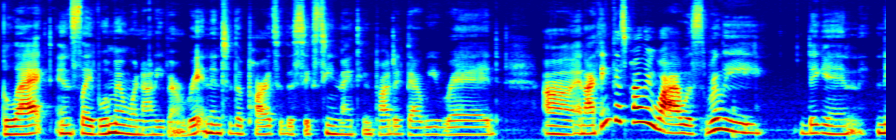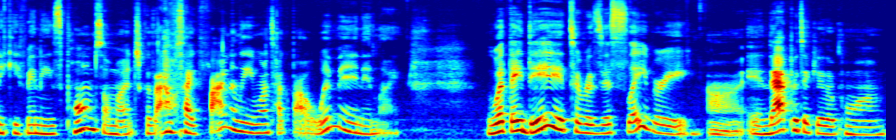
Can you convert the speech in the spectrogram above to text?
black enslaved women were not even written into the parts of the 1619 project that we read. Uh, and I think that's probably why I was really digging Nikky Finney's poem so much because I was like, finally, you want to talk about women and like what they did to resist slavery. Uh, and that particular poem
